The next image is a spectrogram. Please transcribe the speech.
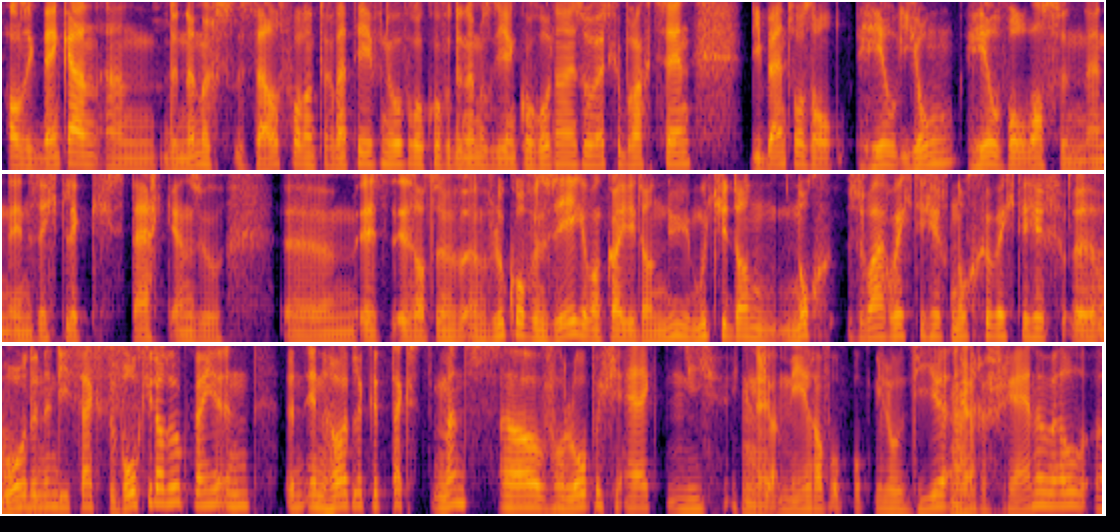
Als ik denk aan, aan de nummers zelf, we hadden het er net even over, ook over de nummers die in corona en zo uitgebracht zijn. Die band was al heel jong, heel volwassen en inzichtelijk sterk en zo. Ehm, is, is dat een, een vloek of een zegen? Want kan je dan nu, moet je dan nog zwaarwichtiger, nog gewichtiger eh, worden in die teksten? Volg je dat ook? Ben je een, een inhoudelijke tekstmens? Eh, voorlopig eigenlijk niet. Ik Nee. ga meer af op, op melodieën en Ja. refreinen wel. Eh,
